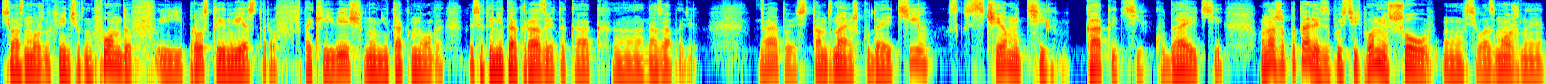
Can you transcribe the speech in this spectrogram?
всевозможных венчурных фондов, и просто инвесторов в такие вещи, ну, не так много. То есть это не так развито, как э, на Западе. Да, то есть там знаешь, куда идти, с, с чем идти, как идти, куда идти. У нас же пытались запустить, помнишь, шоу всевозможные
